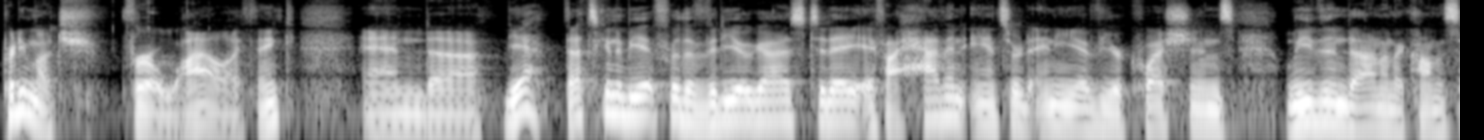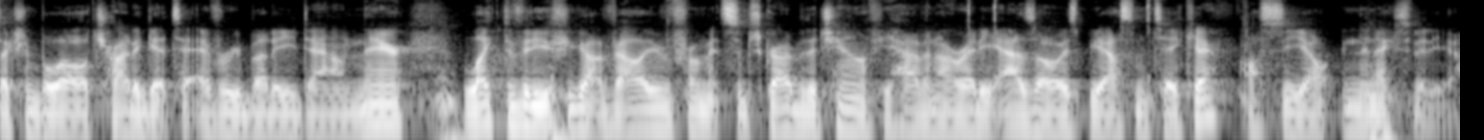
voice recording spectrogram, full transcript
pretty much for a while, I think. And uh, yeah, that's gonna be it for the video, guys, today. If I haven't answered any of your questions, leave them down in the comment section below. I'll try to get to everybody down there. Like the video if you got value from it. Subscribe to the channel if you haven't already. As always, be awesome. Take care. I'll see y'all in the next video.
